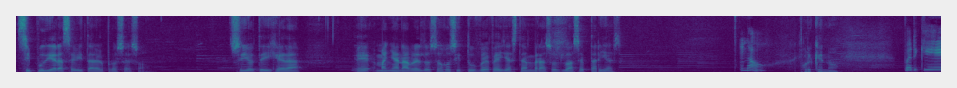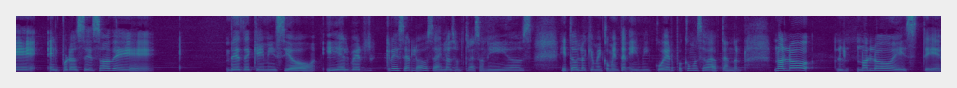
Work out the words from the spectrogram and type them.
Si pudieras evitar el proceso, si yo te dijera, eh, mañana abres los ojos y tu bebé ya está en brazos, ¿lo aceptarías? No, ¿Por qué no? porque el proceso de desde que inició y el ver crecerlo, o sea, en los ultrasonidos y todo lo que me comentan y mi cuerpo cómo se va adaptando, no lo no lo este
